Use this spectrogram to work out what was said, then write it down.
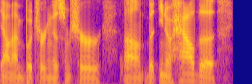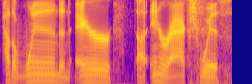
I'm butchering this, I'm sure, um, but you know how the how the wind and air uh, interacts with.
